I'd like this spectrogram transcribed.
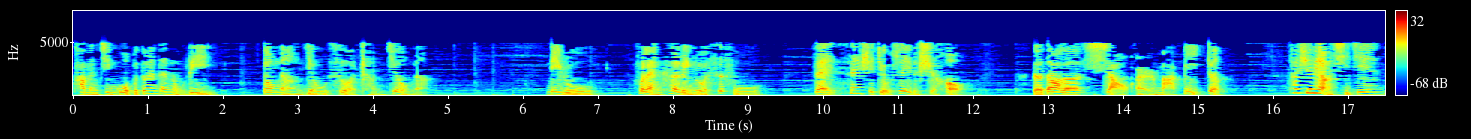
他们经过不断的努力，都能有所成就呢。例如，富兰克林·罗斯福在三十九岁的时候得到了小儿麻痹症，他休养期间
